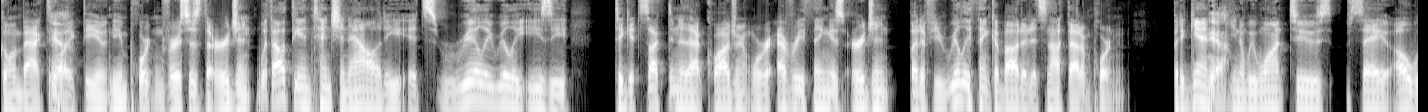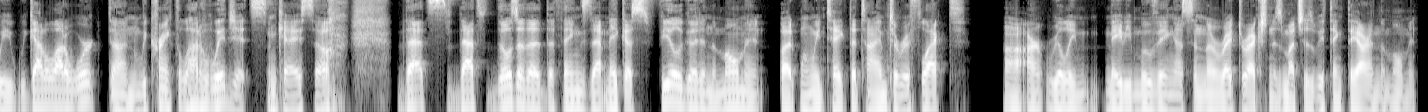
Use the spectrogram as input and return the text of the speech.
going back to Yeah. like the the important versus the urgent. Without the intentionality, it's really, really easy to get sucked into that quadrant where everything is urgent, but if you really think about it, it's not that important. But again, Yeah. you know, we want to say, "Oh, we we got a lot of work done. We cranked a lot of widgets." Okay, so that's that's those are the the things that make us feel good in the moment. But when we take the time to reflect, uh, aren't really maybe moving us in the right direction as much as we think they are in the moment.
